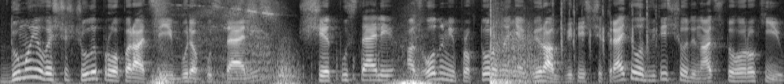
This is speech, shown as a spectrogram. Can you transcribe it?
Думаю, ви ще чули про операції Буря в пустелі, Щит пустелі, а згодом і про вторгнення в Ірак 2003-2011 років.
